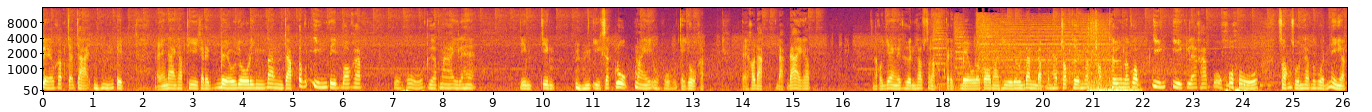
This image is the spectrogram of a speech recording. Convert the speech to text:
แล้วครับจะจ่ายติด แต่ยังได้ครับที่กระเดกเบลโยลิงตันจับเอ้ายิงติดบล็อกครับโอ้โหเกือบมาอีกแล้วฮะจิมจิมอื้อหืออีกสักลูกไหมโอ้โหจะโยกครับ แต่เขาดักดักได้ครับ แล้วก็แย่งได้คืนครับสลับกระเดกเบลแล้วก็มาที่โยลิงตันดับบรรทัดช็อปเทิร์นครับช็อปเทิร์นแล้วก็ยิงอีกแล้วครับโอ้โหสองศูนย์ครับทุกคนนี่ครับ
